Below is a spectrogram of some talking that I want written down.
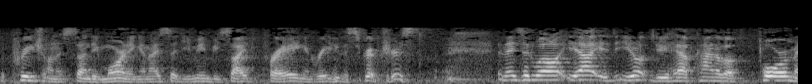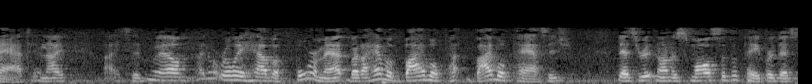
to preach on a Sunday morning. And I said, "You mean besides praying and reading the scriptures?" and they said, "Well, yeah. You know, do you have kind of a format?" And I, I said, "Well, I don't really have a format, but I have a Bible Bible passage." That's written on a small slip of paper that's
